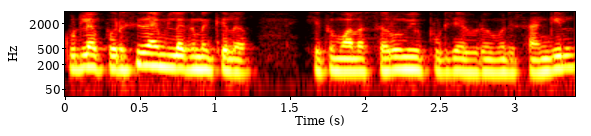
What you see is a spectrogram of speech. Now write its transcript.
कुठल्या परिस्थितीत आम्ही लग्न केलं हे तुम्हाला सर्व मी पुढच्या व्हिडिओमध्ये सांगेल.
